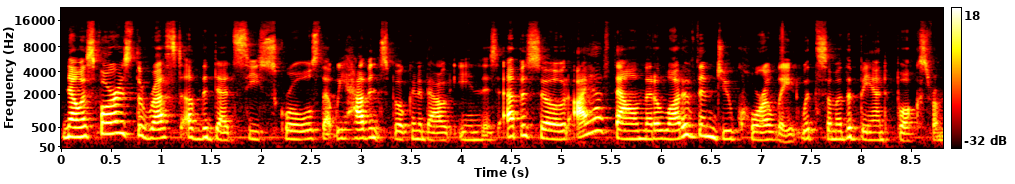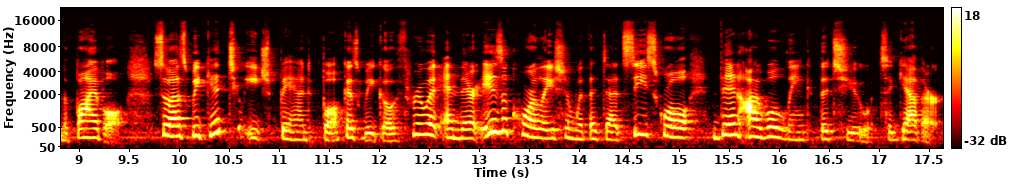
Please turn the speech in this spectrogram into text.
Now, as far as the rest of the Dead Sea Scrolls that we haven't spoken about in this episode, I have found that a lot of them do correlate with some of the banned books from the Bible. So as we get to each banned book, as we go through it, and there is a correlation with the Dead Sea Scroll, then I will link the two together.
